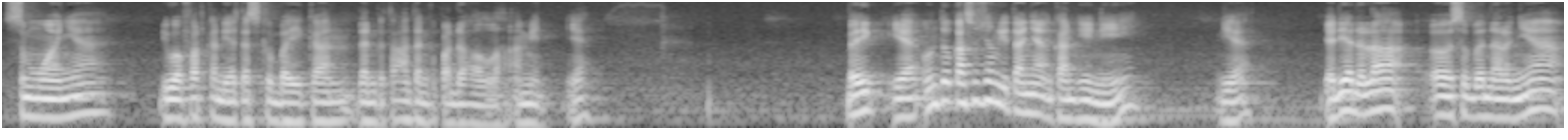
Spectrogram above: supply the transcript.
semuanya diwafatkan di atas kebaikan dan ketaatan kepada Allah. Amin ya. Baik ya, untuk kasus yang ditanyakan ini ya. Jadi adalah e, sebenarnya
